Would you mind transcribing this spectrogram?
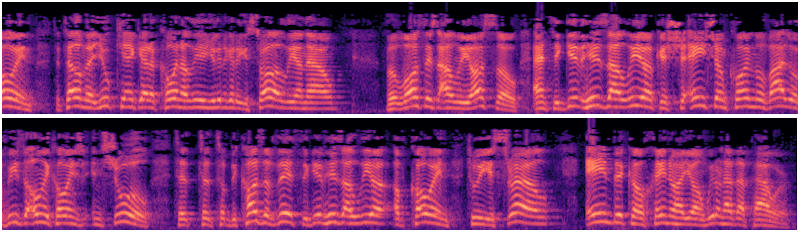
To tell him that you can't get a Kohen aliyah, you're gonna get a Yisrael aliyah now. Is aliyaso, and to give his aliyah, kishein shem kohen milvado, if he's the only kohen in shul, to, to, to, because of this, to give his aliyah of kohen to Yisrael, We don't have that power.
